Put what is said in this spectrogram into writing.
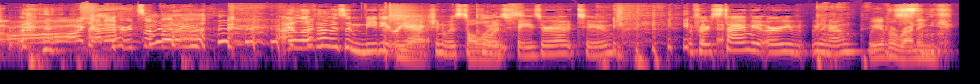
"Oh, I gotta hurt somebody." I love how his immediate reaction was to pull his phaser out too. the first time, or you know, We have a running like-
